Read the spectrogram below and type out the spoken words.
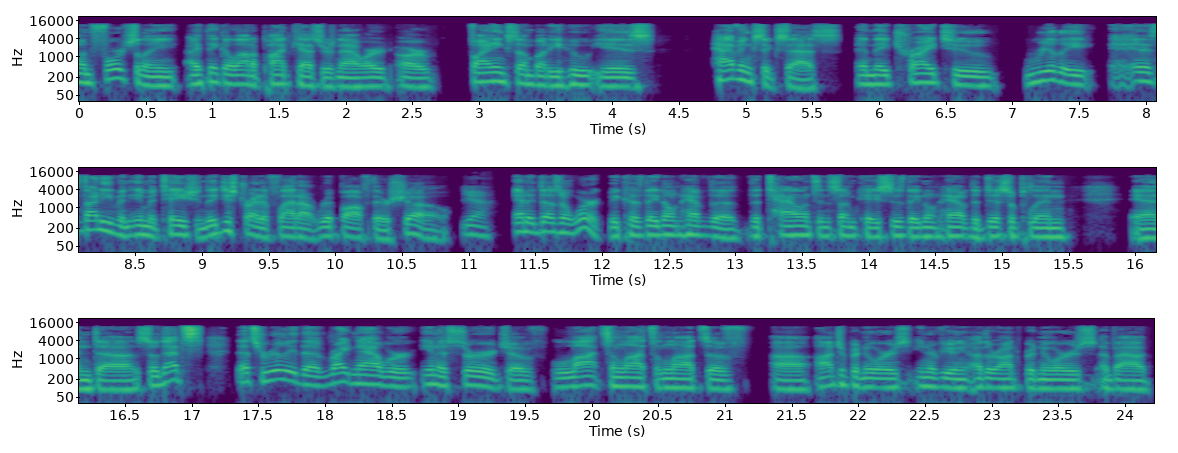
unfortunately, I think a lot of podcasters now are, are finding somebody who is having success and they try to really and it's not even imitation they just try to flat out rip off their show Yeah. and it doesn't work because they don't have the the talent in some cases they don't have the discipline and uh, so that's that's really the right now we're in a surge of lots and lots and lots of uh, entrepreneurs interviewing other entrepreneurs about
